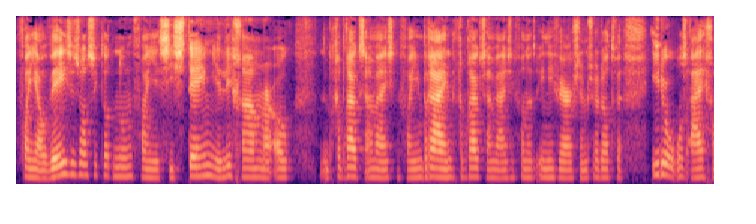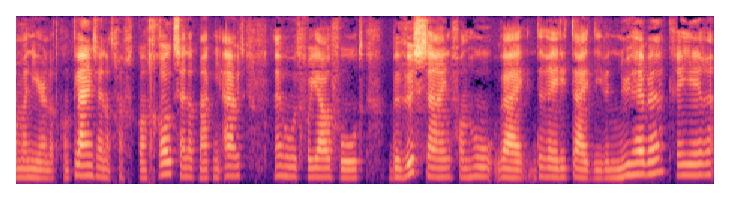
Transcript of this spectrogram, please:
van jouw wezen, zoals ik dat noem, van je systeem, je lichaam, maar ook de gebruiksaanwijzing van je brein, gebruiksaanwijzing van het universum, zodat we ieder op onze eigen manier, en dat kan klein zijn, dat kan groot zijn, dat maakt niet uit hè, hoe het voor jou voelt, bewust zijn van hoe wij de realiteit die we nu hebben creëren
